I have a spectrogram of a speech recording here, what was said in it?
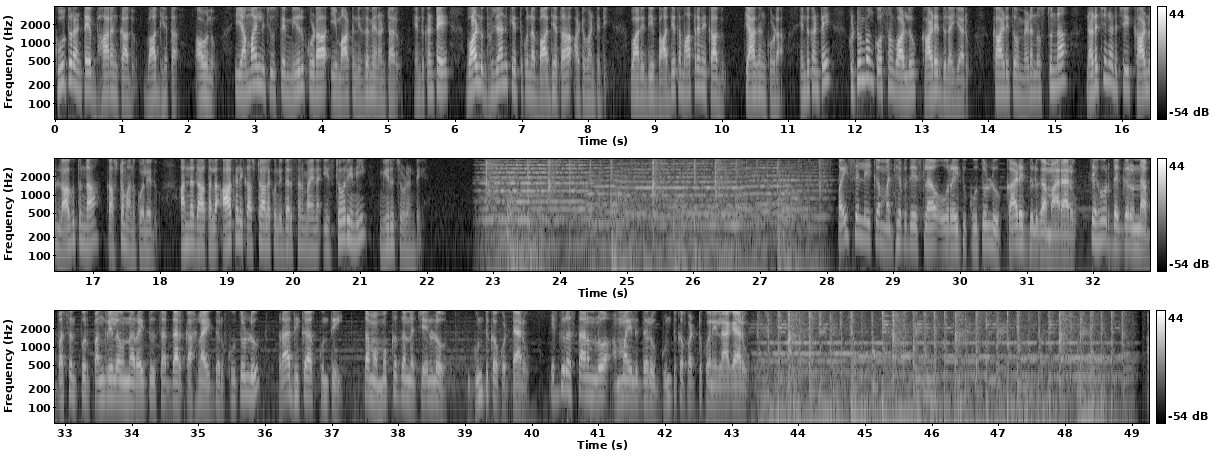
కూతురంటే భారం కాదు బాధ్యత. అవును ఈ అమ్మాయిల్ని చూస్తే మీరు కూడా ఈ మాట నిజమేనంటారు. ఎందుకంటే వాళ్ళు భుజానికి ఎత్తుకున్న బాధ్యత అటువంటిది. వారిది బాధ్యత మాత్రమే కాదు త్యాగం కూడా. ఎందుకంటే కుటుంబం కోసం వాళ్ళు కాడెద్దులయ్యారు. కాడితో మెడనొస్తున్నా నడిచి నడిచి కాళ్ళు లాగుతున్నా కష్టం అనుకోలేదు. అన్నదాతల ఆకలి కష్టాలకు నిదర్శనమైన ఈ స్టోరీని మీరు చూడండి. పైసల్లేక మధ్యప్రదేశ్లో ఓ రైతు కూతుళ్ళు కాడెద్దులుగా మారారు. సెహోర్ దగ్గరున్న బసంత్పూర్ పంగ్రీలో ఉన్న రైతు సర్దార్ కహ్లా ఇద్దరు కూతుళ్ళు రాధిక కుంతి తమ మొక్కజొన్న చేనులో గుంటుక కొట్టారు. ఎద్దుల స్థానంలో అమ్మాయిలిద్దరూ గుంటుక పట్టుకొని లాగారు.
